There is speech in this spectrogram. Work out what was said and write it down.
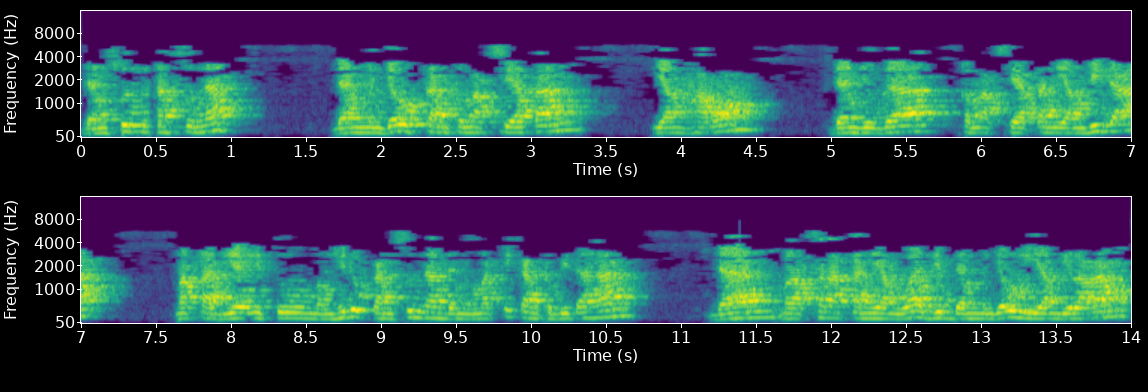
dan sunnah-sunnah dan menjauhkan kemaksiatan yang haram dan juga kemaksiatan yang bid'ah, maka dia itu menghidupkan sunnah dan mematikan kebidahan dan melaksanakan yang wajib dan menjauhi yang dilarang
